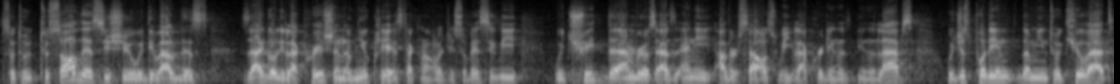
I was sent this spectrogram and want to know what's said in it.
So to, to solve this issue, we developed this zygote electroporation of nuclease technology. So basically, we treat the embryos as any other cells we electrate in the, in the labs. We just put in them into a cuvette,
